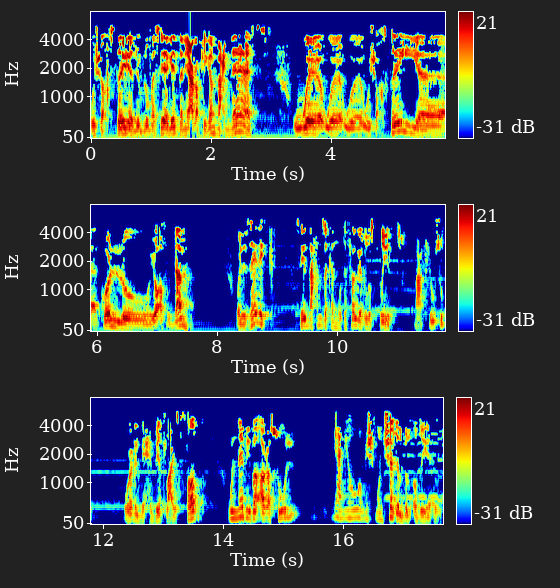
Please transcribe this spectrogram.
وشخصية دبلوماسية جدا يعرف يجمع الناس و و و وشخصية كله يقف قدامها. ولذلك سيدنا حمزة كان متفرغ للصيد مع فلوسه وراجل بيحب يطلع يصطاد. والنبي بقى رسول يعني هو مش منشغل بالقضية قوي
